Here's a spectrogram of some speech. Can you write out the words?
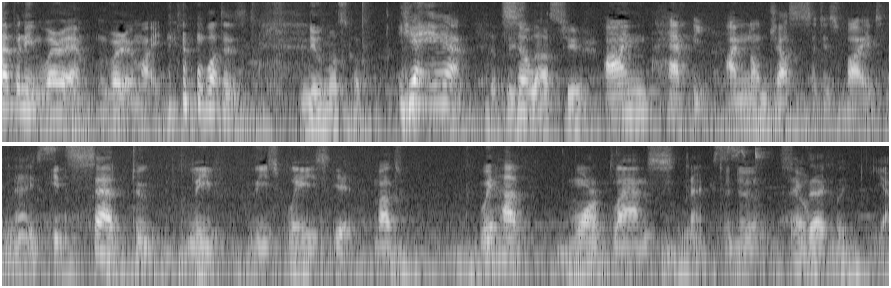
happening? Where am where am i? What is New Moscow, yeah yeah yeah. At least so last year. i'm happy. I'm not just satisfied. Nice. it's sad to leave this place yeah, but we have more plans nice. to do. So, Exactly. Yeah.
